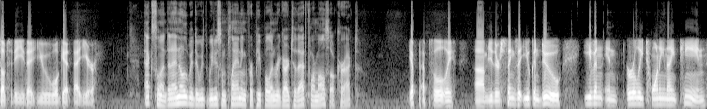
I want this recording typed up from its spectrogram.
subsidy that you will get that year. Excellent. And I know we do we do some planning for people in regard to that form also, correct? Yep, absolutely. Um, there's things that you can do even in early 2019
